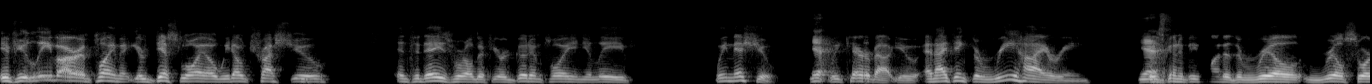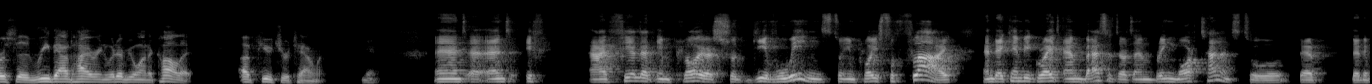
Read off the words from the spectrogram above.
if you leave our employment, you're disloyal. We don't trust you in today's world, if you're a good employee and you leave, we miss you. Yeah. We care about you. And I think the rehiring yes. is going to be one of the real, real source of rebound hiring, whatever you want to call it, of future talent. Yeah. And, uh, and if I feel that employers should give wings to employees to fly and they can be great ambassadors and bring more talent to their, their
